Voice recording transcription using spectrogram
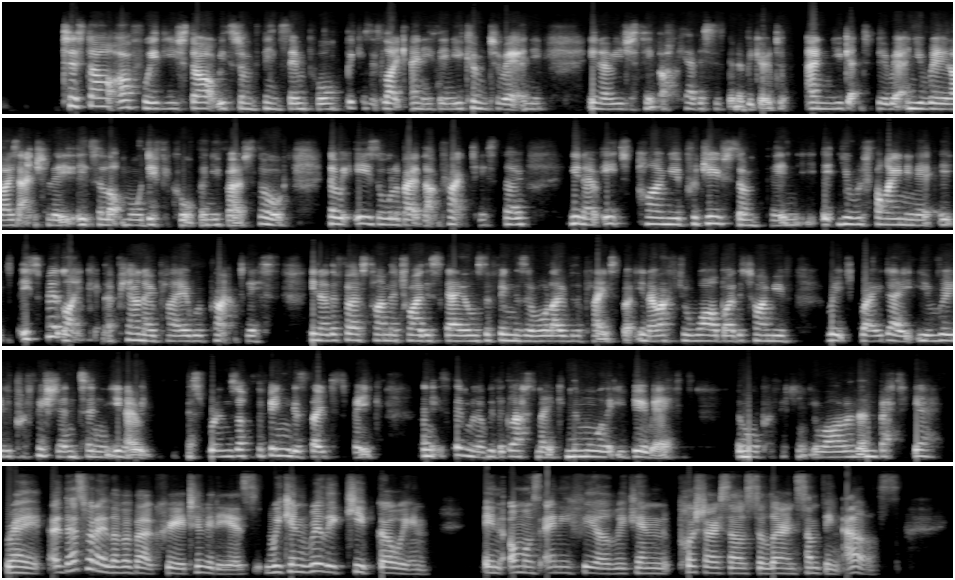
to start off with, you start with something simple because it's like anything. You come to it and you, you know, you just think, oh yeah, this is going to be good, and you get to do it, and you realise actually it's a lot more difficult than you first thought. So it is all about that practice. So you know each time you produce something it, you're refining it it's, it's a bit like a piano player would practice you know the first time they try the scales the fingers are all over the place but you know after a while by the time you've reached grade eight you're really proficient and you know it just runs off the fingers so to speak. And it's similar with the glass making. The more that you do it the more proficient you are and then better yeah. Right. Uh, that's what i love about creativity is we can really keep going in almost any field. We can push ourselves to learn something else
